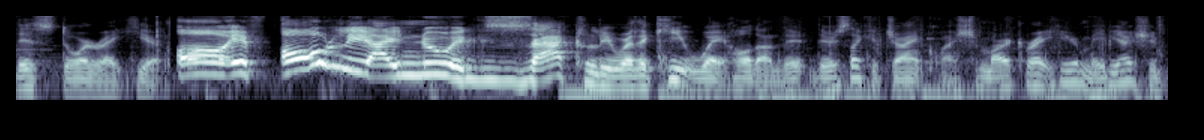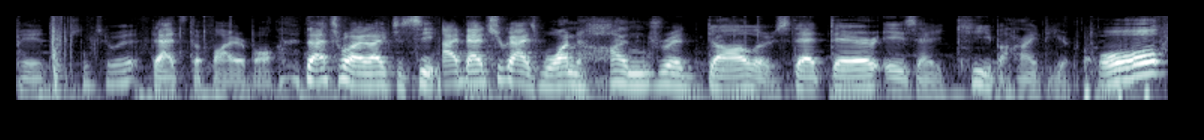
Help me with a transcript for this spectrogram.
this door right here. Oh, if only I knew exactly where the key... Wait, hold on. There, there's like a giant question mark right here. Maybe I should pay attention to it. That's the fireball. That's what I like to see. I bet you guys $100 that there is a key behind here. Oh,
